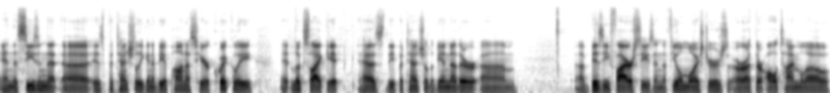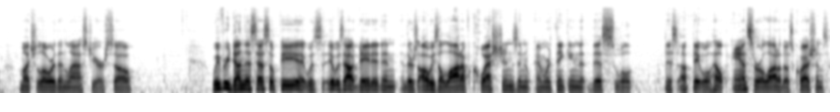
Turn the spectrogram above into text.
and the season that uh, is potentially going to be upon us here quickly, it looks like it has the potential to be another um, busy fire season. The fuel moistures are at their all time low, much lower than last year. So we've redone this SOP. It was it was outdated, and there's always a lot of questions, and, and we're thinking that this will this update will help answer a lot of those questions.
